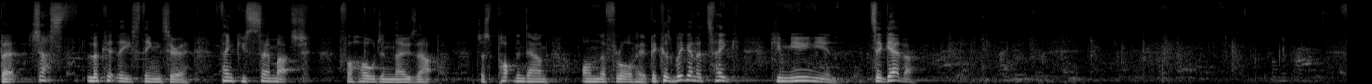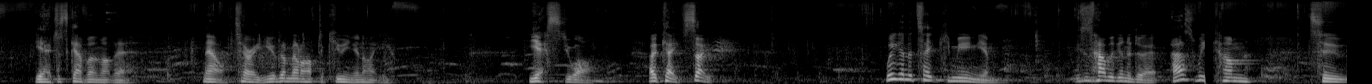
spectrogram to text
But just look at these things here. Thank you so much for holding those up. Just pop them down on the floor here because we're going to take communion together. Yeah, just gather them up there. Now, Terry, you're going to run after communion, aren't you? Yes, you are. Okay, so we're going to take communion. This is how we're going to do it. As we come to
